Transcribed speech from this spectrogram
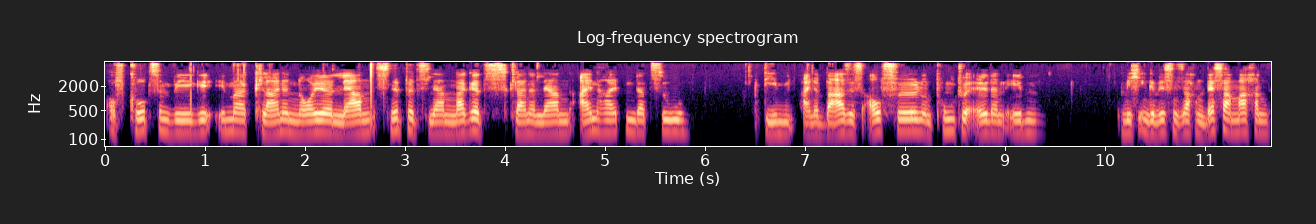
auf kurzem Wege immer kleine neue Lern-Snippets, Lern-Nuggets, kleine Lerneinheiten dazu, die eine Basis auffüllen und punktuell dann eben mich in gewissen Sachen besser machen.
